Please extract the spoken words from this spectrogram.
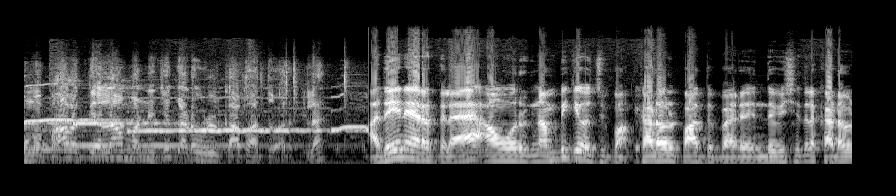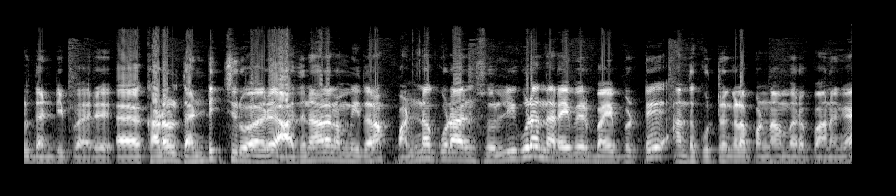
உங்க பாவத்தை எல்லாம் மன்னிச்சு கடவுள் காப்பாத்துவார் இல்ல? அதே நேரத்துல அவன் ஒரு நம்பிக்கை வச்சுப்பான். கடவுள் பார்த்துப்பாரு இந்த விஷயத்துல கடவுள் தண்டிப்பாரு. கடவுள் தண்டிச்சிருவாரு. அதனால நம்ம இதெல்லாம் பண்ணக்கூடாதுன்னு சொல்லி கூட நிறைய பேர் பயப்பட்டு அந்த குற்றங்களை பண்ணாம இருப்பானுங்க.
